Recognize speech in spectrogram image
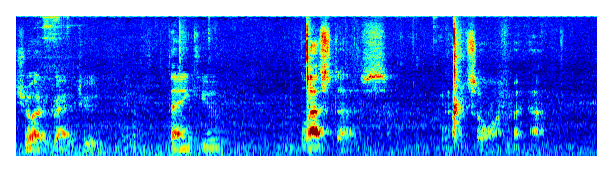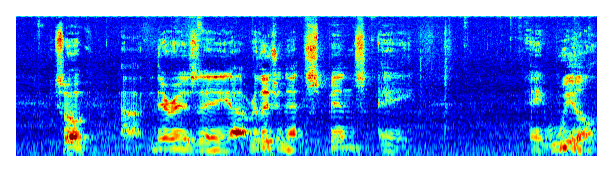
show out of gratitude. You know, thank you, blessed us, you know, and so on. But uh, so uh, there is a uh, religion that spins a a wheel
